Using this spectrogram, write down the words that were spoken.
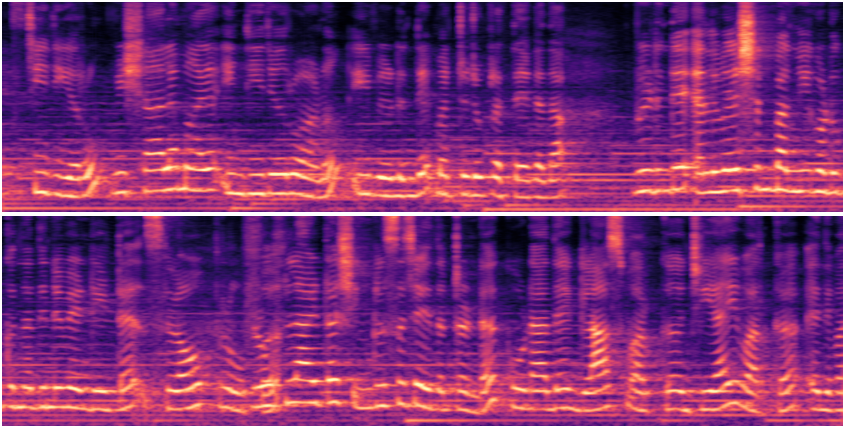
എക്സ്റ്റീരിയറും വിശാലമായ ഇന്റീരിയറുമാണ് ഈ വീടിന്റെ മറ്റൊരു പ്രത്യേകത. വീടിന്റെ എലിവേഷൻ ഭംഗി കൊടുക്കുന്നതിന് വേണ്ടിയിട്ട് സ്ലോ പ്രൂഫ് പ്രൂഫിലായിട്ട് ഷിംഗിൾസ് ചെയ്തിട്ടുണ്ട്. കൂടാതെ ഗ്ലാസ് വർക്ക് ജി ഐ വർക്ക് എന്നിവ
